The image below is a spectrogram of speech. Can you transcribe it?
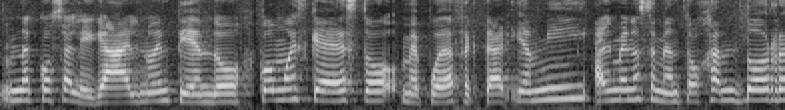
una cosa legal, no entiendo cómo es que esto me puede afectar y a mí al menos se me antojan dos razones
